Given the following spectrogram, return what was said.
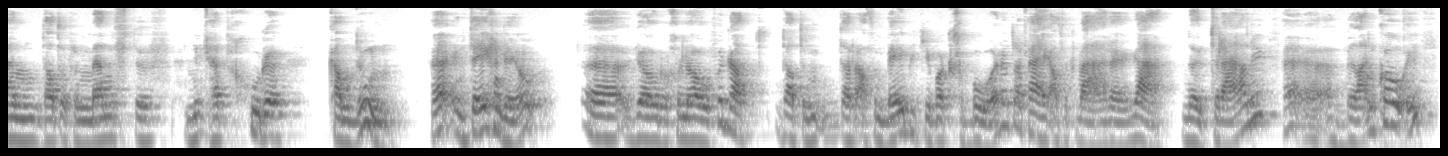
en dat een mens dus niet het goede kan doen. Integendeel, uh, Joden geloven dat, dat, een, als een babytje wordt geboren, dat hij als het ware ja, neutraal is, hè, blanco is.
